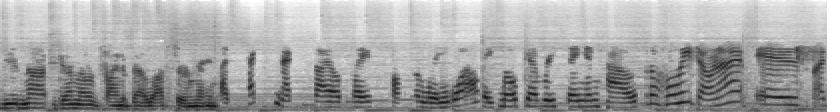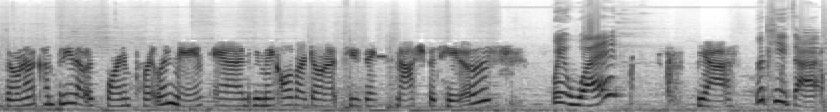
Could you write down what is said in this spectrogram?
You're not gonna find a bad lobster in Maine. A Tex-Mex style place called Terlingua. They smoke everything in house. The Holy Donut is a donut company that was born in Portland, Maine, and we make all of our donuts using mashed potatoes. wait, what? Yeah, Repeat that.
